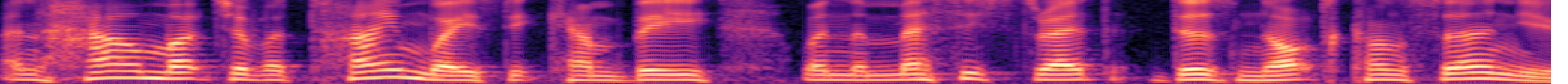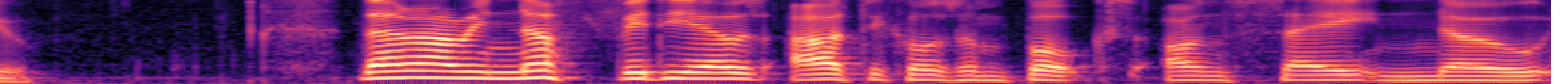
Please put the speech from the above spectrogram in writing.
and how much of a time waste it can be when the message thread does not concern you. There are enough videos, articles, and books on say no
